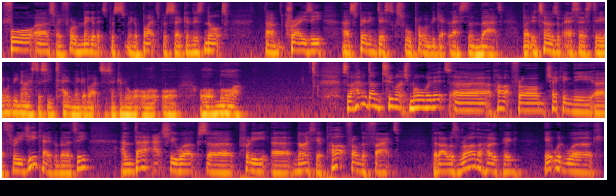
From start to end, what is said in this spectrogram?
Four, uh, sorry, four megabits per megabytes per second is not um, crazy. Uh, spinning disks will probably get less than that. But in terms of SSD, it would be nice to see 10 megabytes a second or, or, or, or more. So I haven't done too much more with it uh, apart from checking the uh, 3G capability, and that actually works uh, pretty uh, nicely. Apart from the fact that I was rather hoping it would work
